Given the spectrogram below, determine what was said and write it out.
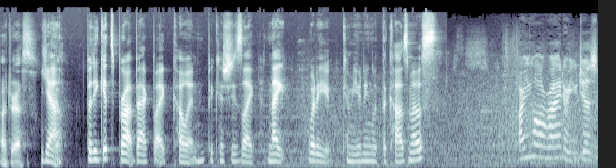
a dress. yeah. But he gets brought back by Cohen because she's like, "Knight, what are you communing with the cosmos?" Are you all right, or are you just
